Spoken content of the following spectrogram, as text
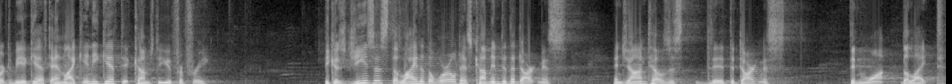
for it to be a gift. And like any gift, it comes to you for free. Because Jesus, the light of the world, has come into the darkness. And John tells us that the darkness didn't want the light.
